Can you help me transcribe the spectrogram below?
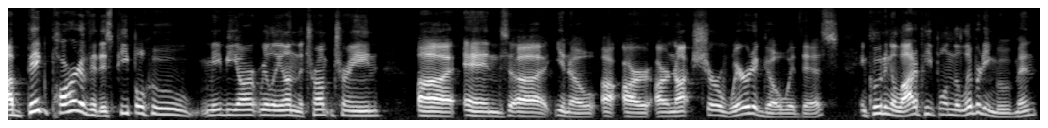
a big part of it is people who maybe aren't really on the Trump train uh, and uh, you know are- are not sure where to go with this, including a lot of people in the liberty movement.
